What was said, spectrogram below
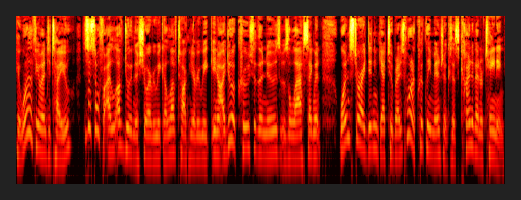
okay, one other thing I meant to tell you. This is so fun. I love doing this show every week. I love talking to you every week. You know, I do a cruise through the news. It was the last segment. One story I didn't get to, but I just want to quickly mention it because it's kind of entertaining.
